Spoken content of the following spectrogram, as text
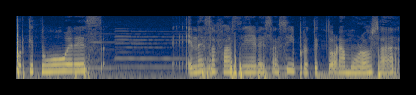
Porque tú eres, en esa fase eres así, protectora, amorosa,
